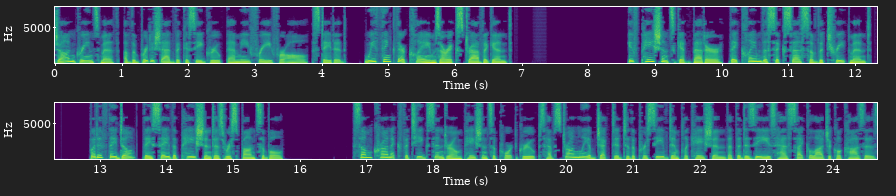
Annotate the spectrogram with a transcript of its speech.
John Greensmith, of the British advocacy group ME Free for All, stated, "...we think their claims are extravagant if patients get better, they claim the success of the treatment but if they don't, they say the patient is responsible. Some chronic fatigue syndrome patient support groups have strongly objected to the perceived implication that the disease has psychological causes.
